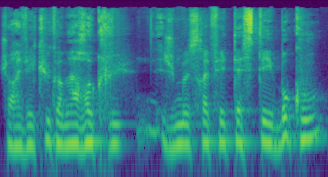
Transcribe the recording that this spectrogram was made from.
j'aurais vécu comme un reclus. Je me serais fait tester beaucoup.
